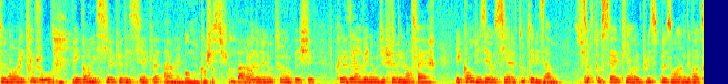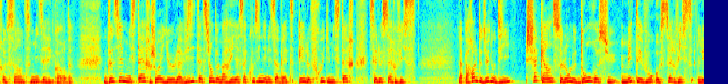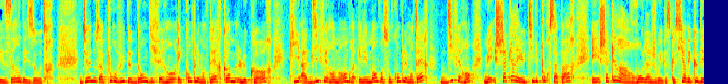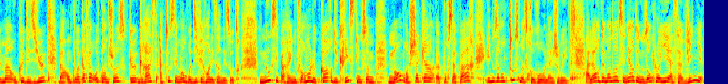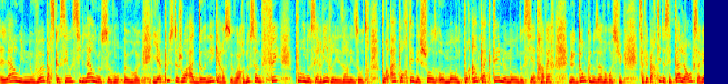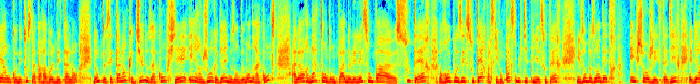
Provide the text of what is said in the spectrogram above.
maintenant et toujours, et dans les siècles des siècles. Amen. Ô mon bon Jésus, Pardonne-nous tous nos péchés, préservez-nous du feu de l'enfer, et conduisez au ciel toutes les âmes, surtout celles qui ont le plus besoin de votre sainte miséricorde. Deuxième mystère joyeux, la visitation de Marie à sa cousine Élisabeth. Et le fruit du mystère, c'est le service. La parole de Dieu nous dit Chacun, selon le don reçu, mettez-vous au service les uns des autres. Dieu nous a pourvus de dons différents et complémentaires, comme le corps, qui a différents membres, et les membres sont complémentaires, différents, mais chacun est utile pour sa part, et chacun a un rôle à jouer. Parce que s'il n'y avait que des mains ou que des yeux, bah, on ne pourrait pas faire autant de choses que grâce à tous ces membres différents les uns des autres. Nous, c'est pareil, nous formons le corps du Christ, nous sommes membres, chacun pour sa part, et nous avons tous notre rôle à jouer. Alors demandons au Seigneur de nous employer à sa vigne, là où il nous veut, parce que c'est aussi là où nous serons heureux. Il y a plus de joie à donner qu'à recevoir. Nous sommes faits pour nous servir les uns les autres, pour apporter des choses au monde, pour impacter le monde aussi à travers le don que nous avons reçu. Ça fait partie de ces talents, vous savez, hein, on connaît tous la parabole des talents, donc de ces talents que Dieu nous a confiés, et un jour, eh bien, il nous en demandera compte. Alors n'attendons pas, ne les laissons pas euh, sous terre, reposer sous terre, parce qu'ils vont pas se multiplier sous terre. Ils ont besoin d'être échangés, c'est-à-dire, eh bien,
